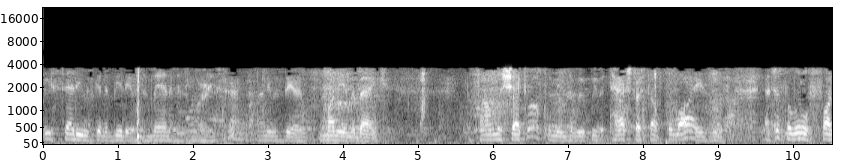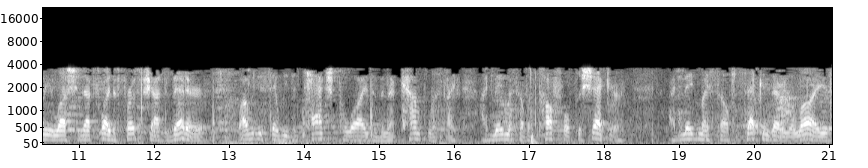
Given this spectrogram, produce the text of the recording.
He said he was going to be there. He was a man of his word. He said, and he was there, money in the bank. The found the shekel also means that we've, we've attached ourselves to lies. We've, that's just a little funny lashon. That's why the first shot's better. Why would you say we've attached to lies, have been accomplished? I've, I've made myself a tuffle to sheker. I've made myself secondary to lies.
